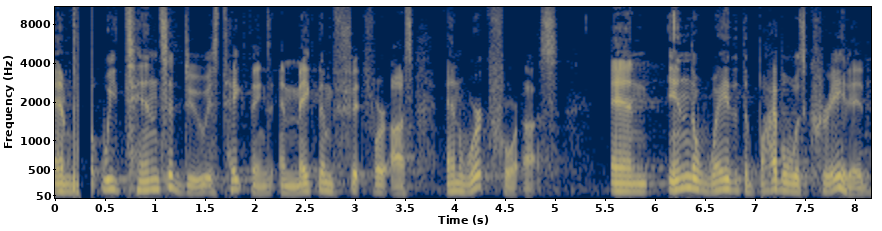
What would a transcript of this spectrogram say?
And what we tend to do is take things and make them fit for us and work for us. And in the way that the Bible was created,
